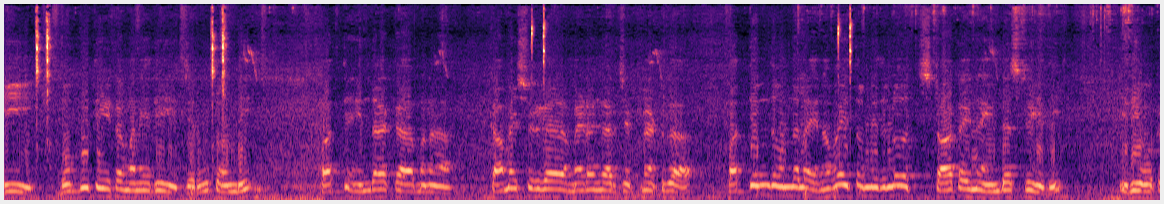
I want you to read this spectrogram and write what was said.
ఈ బొగ్గు తీయటం అనేది జరుగుతోంది. పద్దె ఇందాక మన కామేశ్వర్ గారు మేడం గారు చెప్పినట్టుగా పద్దెనిమిది వందల ఎనభై తొమ్మిదిలో స్టార్ట్ అయిన ఇండస్ట్రీ ఇది. ఇది ఒక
